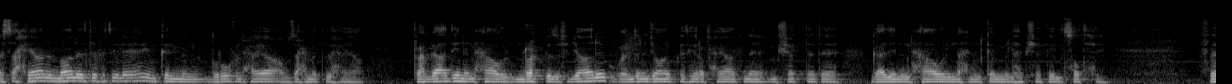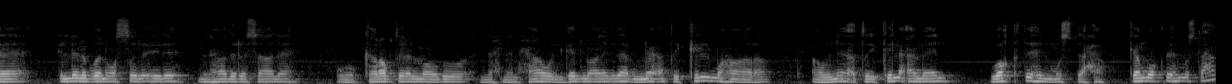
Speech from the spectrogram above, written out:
بس أحيانا ما نلتفت إليها يمكن من ظروف الحياة أو زحمة الحياة. فقاعدين نحاول نركز في جانب وعندنا جوانب كثيرة في حياتنا مشتتة قاعدين نحاول إن إحنا نكملها بشكل سطحي. فاللي نبغى نوصله إليه من هذه الرسالة وكربط للموضوع إن إحنا نحاول قد ما نقدر نعطي كل مهارة أو نعطي كل عمل وقته المستحق. كم وقته المستحق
